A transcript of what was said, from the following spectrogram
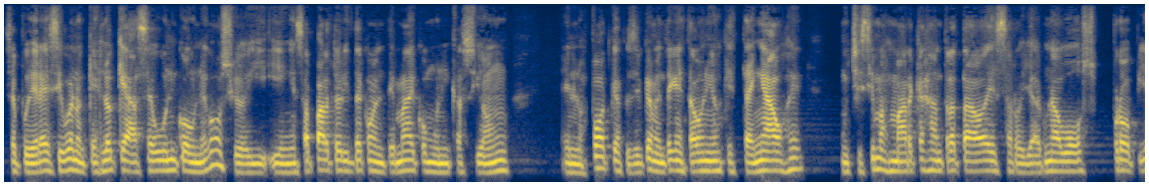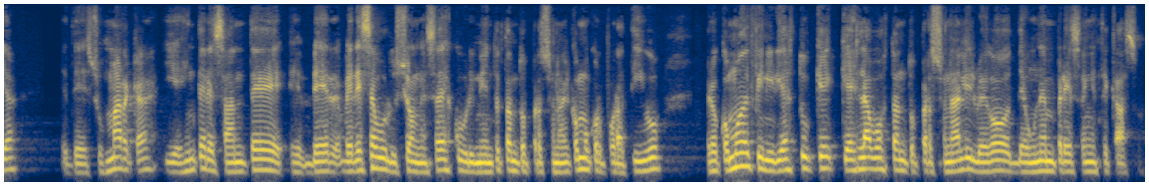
se pudiera decir, bueno, ¿qué es lo que hace único a un negocio? Y, y en esa parte ahorita con el tema de comunicación en los podcasts, específicamente en Estados Unidos, que está en auge, muchísimas marcas han tratado de desarrollar una voz propia de sus marcas y es interesante eh, ver, ver esa evolución, ese descubrimiento tanto personal como corporativo. Pero ¿cómo definirías tú qué, qué es la voz tanto personal y luego de una empresa en este caso?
